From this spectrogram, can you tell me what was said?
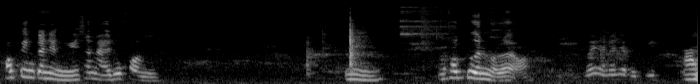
เขากินกันอย่างนี้ใช่ไหมทุกคน อืม แล้วเขาเกลือนหมดเลยเหรอ ไม่อันนั้นอย่าไปกินอ้าว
